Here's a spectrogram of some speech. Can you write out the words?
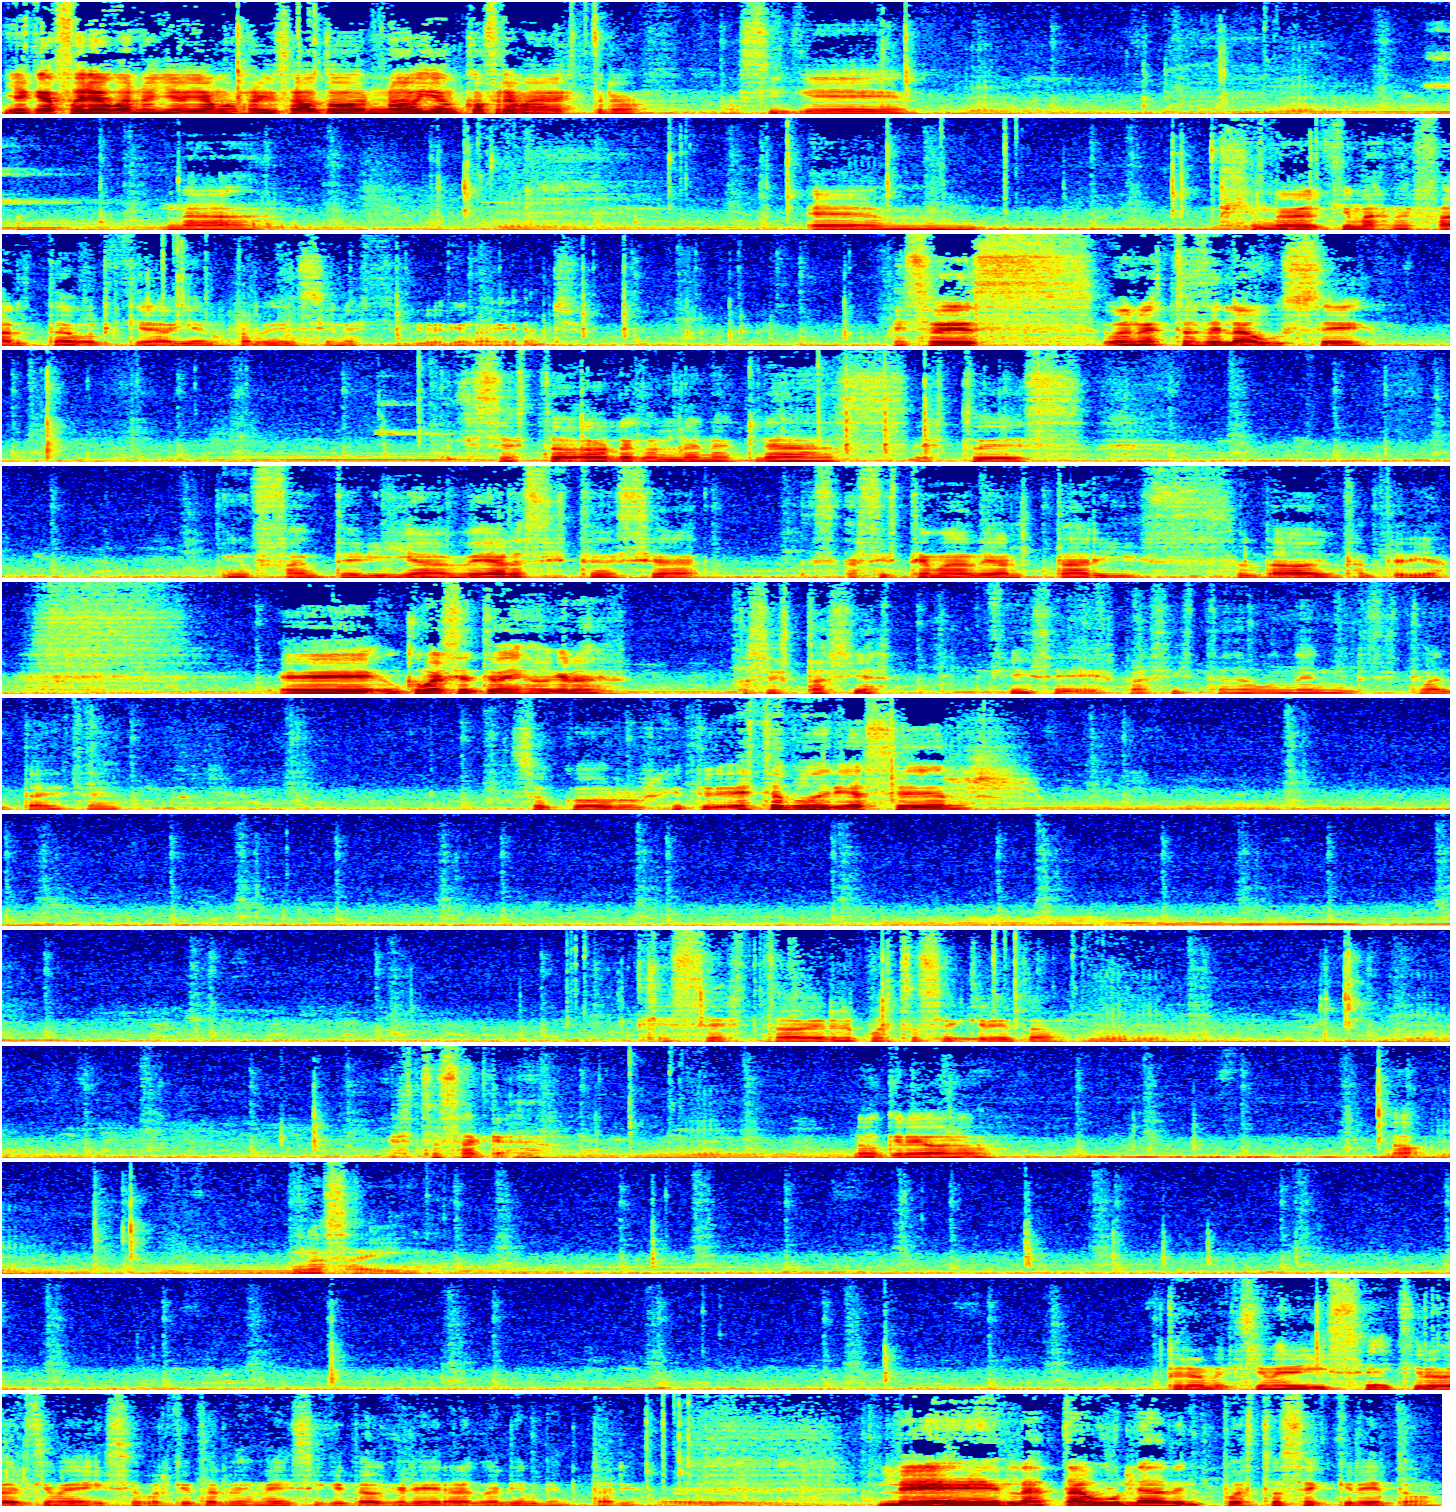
Y acá afuera, bueno, ya habíamos revisado todo. No había un cofre maestro. Así que... Nada. Em, déjenme ver qué más me falta porque había un par de misiones que creo que no había hecho. Eso es... Bueno, esto es de la UC. ¿Qué es esto? Habla con Lana Class. Esto es... Infantería. Vea la asistencia al sistema de Altaris, soldado de infantería. Eh, un comerciante me dijo que los, los espacios, ¿qué dice? Espacistas abundan en el sistema Altaris. Socorro urgente. Esto podría ser. A ver el puesto secreto. ¿Esto es acá? No creo, ¿no? No. No es ahí. Pero, ¿qué me dice? Quiero ver qué me dice, porque tal vez me dice que tengo que leer algo del inventario. Lee la tabla del puesto secreto.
